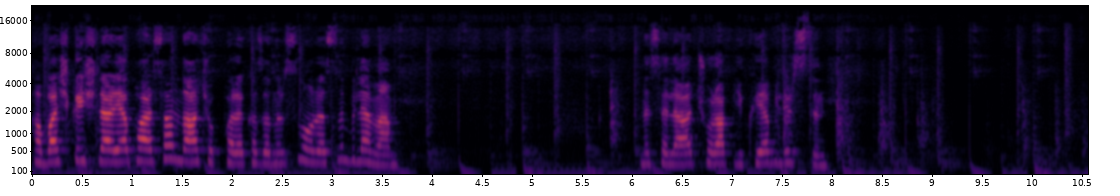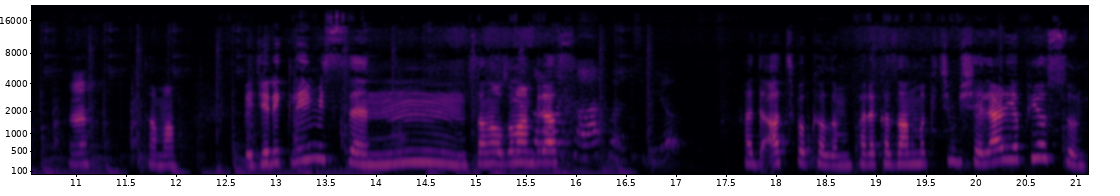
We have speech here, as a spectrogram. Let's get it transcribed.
Ha başka işler yaparsan daha çok para kazanırsın orasını bilemem. Mesela çorap yıkayabilirsin. Heh, tamam. Becerikliymişsin. Hmm, sana o zaman biraz. Hadi at bakalım. Para kazanmak için bir şeyler yapıyorsun.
